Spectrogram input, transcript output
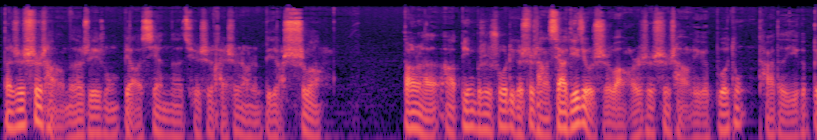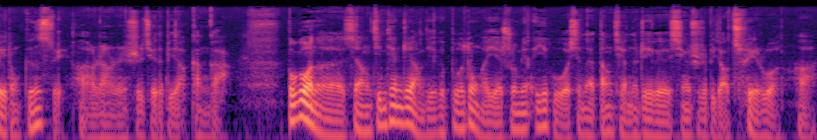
但是市场的这种表现呢，确实还是让人比较失望。当然啊，并不是说这个市场下跌就失望，而是市场这个波动它的一个被动跟随啊，让人是觉得比较尴尬。不过呢，像今天这样的一个波动啊，也说明 A 股现在当前的这个形势是比较脆弱的啊。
